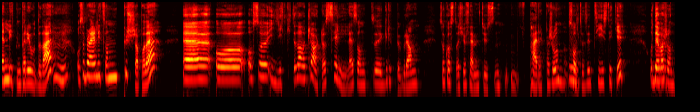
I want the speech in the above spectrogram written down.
En liten periode der. Mhm. Og så ble jeg litt sånn pusha på det. Eh, og, og så gikk det, da. Det klarte å selge et sånt eh, gruppeprogram som kosta 25 000 per person. Og solgte til ti stykker. Og det var sånn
